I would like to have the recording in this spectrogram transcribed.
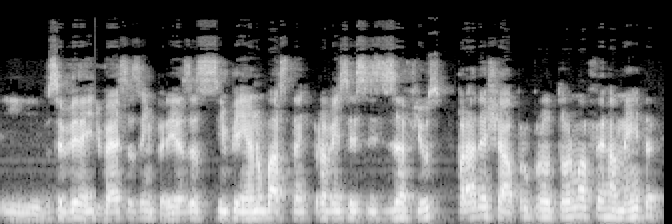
e você vê aí diversas empresas se empenhando bastante para vencer esses desafios, para deixar para o produtor uma ferramenta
